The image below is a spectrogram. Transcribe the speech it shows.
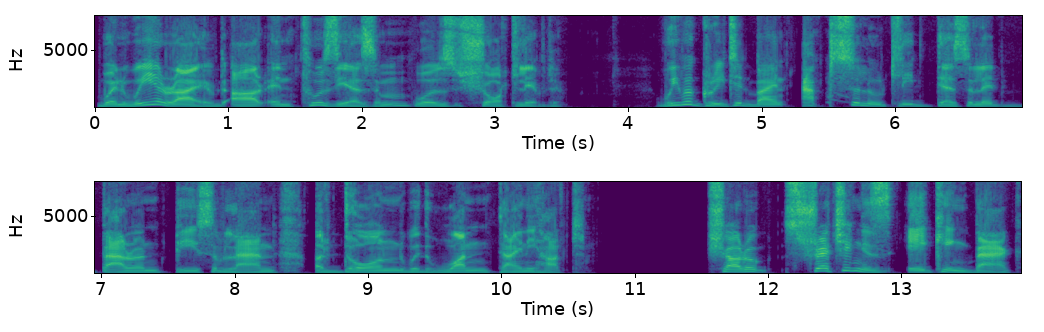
When we arrived, our enthusiasm was short lived we were greeted by an absolutely desolate, barren piece of land adorned with one tiny hut. Shah Rukh, stretching his aching back,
